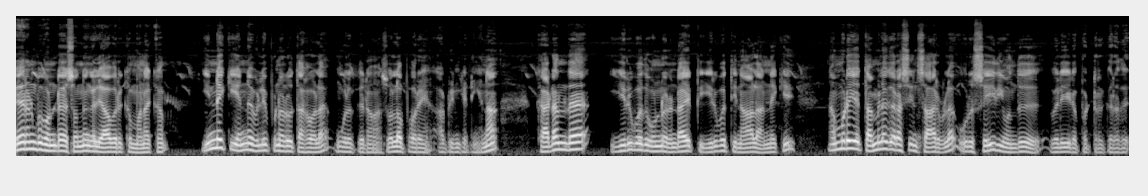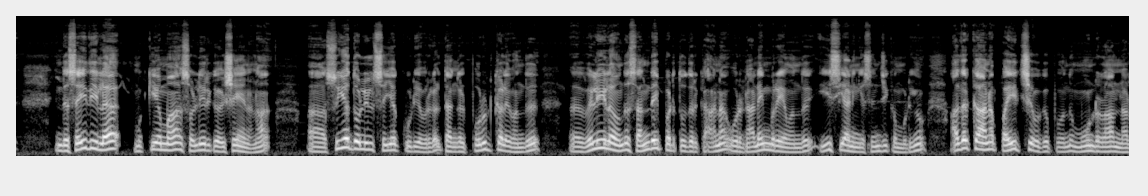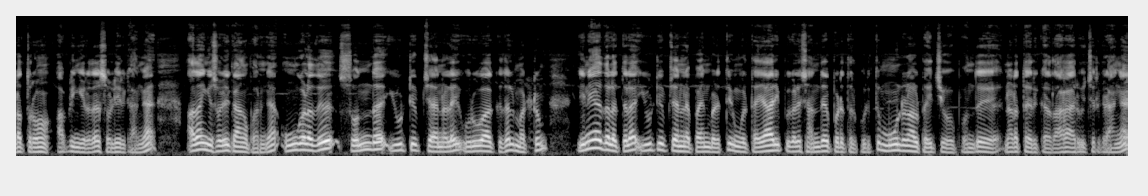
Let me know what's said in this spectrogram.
பேரன்பு கொண்ட சொந்தங்கள் யாவருக்கும் வணக்கம். இன்றைக்கி என்ன விழிப்புணர்வு தகவலை உங்களுக்கு நான் சொல்ல போகிறேன் அப்படின்னு கேட்டிங்கன்னா கடந்த இருபது ஒன்று ரெண்டாயிரத்தி இருபத்தி நாலு அன்னைக்கு நம்முடைய தமிழக அரசின் சார்பில் ஒரு செய்தி வந்து வெளியிடப்பட்டிருக்கிறது. இந்த செய்தியில் முக்கியமாக சொல்லியிருக்க விஷயம் என்னென்னா சுயதொழில் செய்யக்கூடியவர்கள் தங்கள் பொருட்களை வந்து வெளியில் வந்து சந்தைப்படுத்துவதற்கான ஒரு நடைமுறையை வந்து ஈஸியாக நீங்கள் செஞ்சுக்க முடியும். அதற்கான பயிற்சி வகுப்பு வந்து மூன்று நாள் நடத்துகிறோம் அப்படிங்கிறத சொல்லியிருக்காங்க. அதான் இங்கே சொல்லியிருக்காங்க பாருங்கள் உங்களது சொந்த யூடியூப் சேனலை உருவாக்குதல் மற்றும் இணையதளத்தில் யூடியூப் சேனலை பயன்படுத்தி உங்கள் தயாரிப்புகளை சந்தைப்படுத்தல் குறித்து மூன்று நாள் பயிற்சி வகுப்பு வந்து நடத்த இருக்கிறதாக அறிவிச்சிருக்கிறாங்க.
